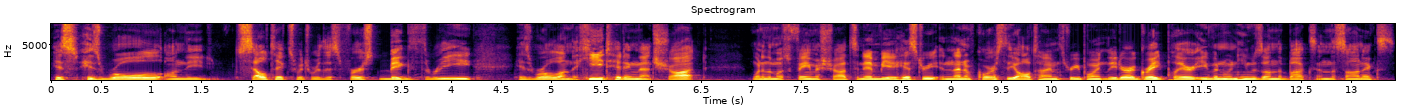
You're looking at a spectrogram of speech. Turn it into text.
His his role on the Celtics, which were this first big 3, his role on the Heat hitting that shot, one of the most famous shots in NBA history, and then of course the all-time three-point leader, a great player even when he was on the Bucks and the Sonics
